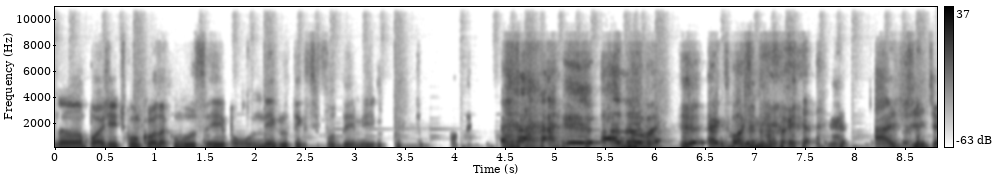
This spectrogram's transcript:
Não, pô, a gente concorda com você, pô. O negro tem que se fuder mesmo. ah, não, velho. Xbox A gente,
